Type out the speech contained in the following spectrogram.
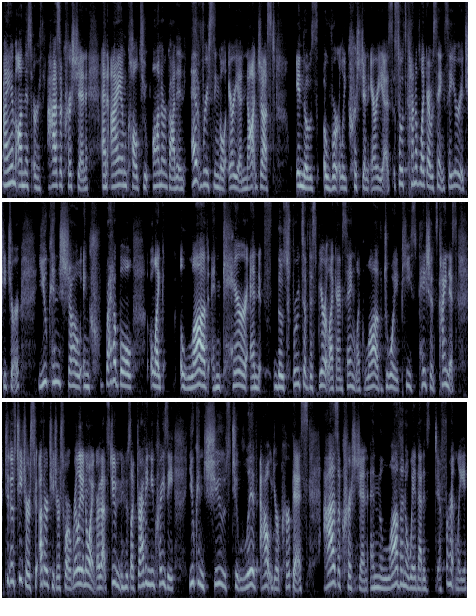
I am on this earth as a Christian and I am called to honor God in every single area, not just in those overtly Christian areas. So it's kind of like I was saying, say you're a teacher, you can show incredible like love and care and f- those fruits of the spirit like i'm saying like love joy peace patience kindness to those teachers to other teachers who are really annoying or that student who's like driving you crazy. You can choose to live out your purpose as a christian and love in a way that is differently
